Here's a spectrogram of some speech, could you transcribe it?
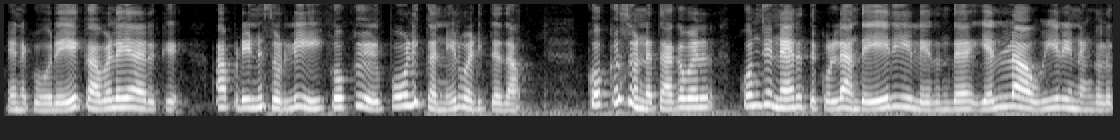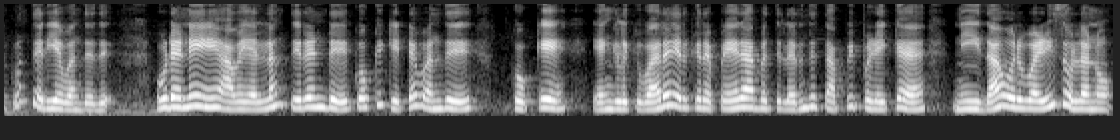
எனக்கு ஒரே கவலையாக இருக்குது அப்படின்னு சொல்லி கொக்கு போலி கண்ணீர் வடித்ததாம். கொக்கு சொன்ன தகவல் கொஞ்ச நேரத்துக்குள்ளே அந்த ஏரியில் இருந்த எல்லா உயிரினங்களுக்கும் தெரிய வந்தது. உடனே அவையெல்லாம் திரண்டு கொக்கு கிட்ட வந்து கொக்கே எங்களுக்கு வர இருக்கிற பேராபத்திலிருந்து தப்பி பிழைக்க நீ தான் ஒரு வழி சொல்லணும்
